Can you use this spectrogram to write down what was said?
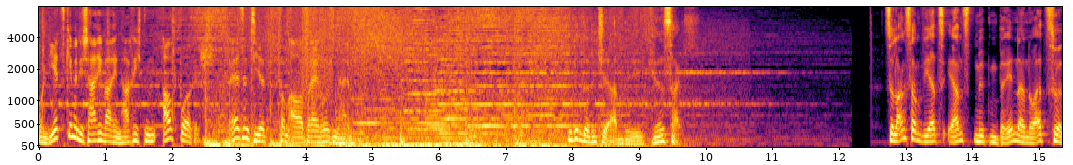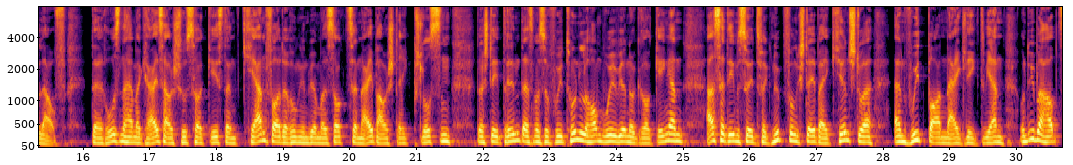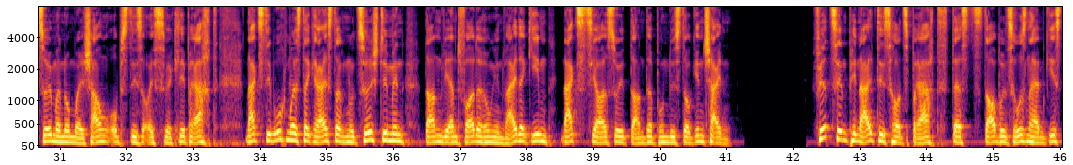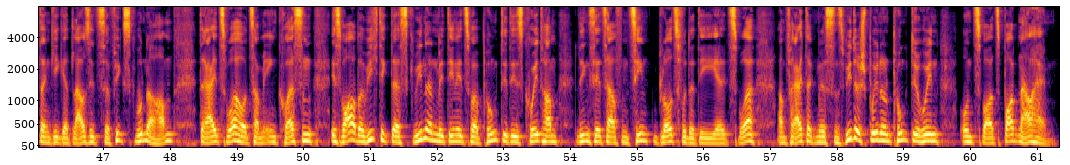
Und jetzt gehen wir die Charivari Nachrichten auf Borgisch. Präsentiert vom Auerbrei Rosenheim. So langsam wird's ernst mit dem Brenner Nordzurlauf. Der Rosenheimer Kreisausschuss hat gestern Kernforderungen, wie man sagt, zur Neubaustrecke beschlossen. Da steht drin, dass wir so viel Tunnel haben wollen, wie noch gerade gängen. Außerdem soll die Verknüpfungsstelle bei Kirnstor an Wildbahn neigelegt werden. Und überhaupt soll man noch mal schauen, ob's das alles wirklich bracht. Nächste Woche muss der Kreistag noch zustimmen, dann werden Forderungen weitergeben. Nächstes Jahr soll dann der Bundestag entscheiden. 14 Penalties hat's gebracht, dass Starbulls Rosenheim gestern gegen Lausitzer fix gewonnen haben. 3-2 hat's am Ende geheißen. Es war aber wichtig, dass gewinnen mit denen zwei Punkte, die es geholt haben, sie jetzt auf dem 10. Platz von der DEL 2. Am Freitag müssen sie wieder spielen und Punkte holen, und zwar zu Bad Nauheim.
